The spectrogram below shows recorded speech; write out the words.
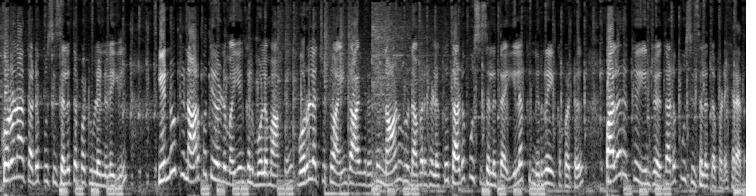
கொரோனா தடுப்பூசி செலுத்தப்பட்டுள்ள நிலையில் எண்ணூற்று நாற்பத்தி ஏழு மையங்கள் மூலமாக ஒரு லட்சத்து ஐந்தாயிரத்து நானூறு நபர்களுக்கு தடுப்பூசி செலுத்த இலக்கு நிர்ணயிக்கப்பட்டு பலருக்கு இன்று தடுப்பூசி செலுத்தப்படுகிறது.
